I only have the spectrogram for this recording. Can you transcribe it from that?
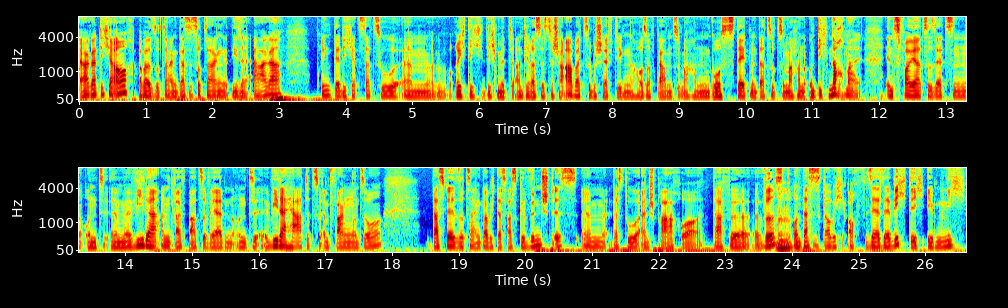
ärgert dich ja auch, aber sozusagen, das ist sozusagen dieser Ärger, bringt der dich jetzt dazu, ähm, richtig dich mit antirassistischer Arbeit zu beschäftigen, Hausaufgaben zu machen, ein großes Statement dazu zu machen und dich nochmal ins Feuer zu setzen und ähm, wieder angreifbar zu werden und äh, wieder Härte zu empfangen und so. Das wäre sozusagen, glaube ich, das, was gewünscht ist, ähm, dass du ein Sprachrohr dafür wirst. Mhm. Und das ist, glaube ich, auch sehr, sehr wichtig, eben nicht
